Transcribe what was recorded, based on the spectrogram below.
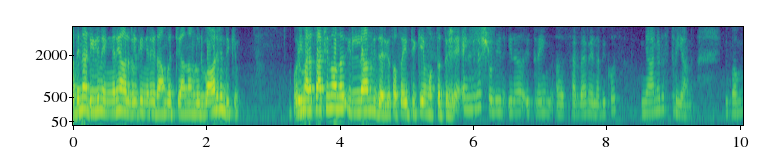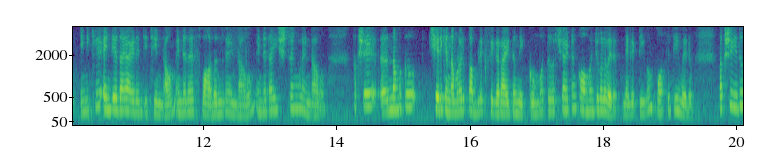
അതിനടിയിലും എങ്ങനെ ആളുകൾക്ക് ഇങ്ങനെ ഇടാൻ പറ്റുക നമ്മൾ ഒരുപാട് ചിന്തിക്കും. ഒരു മനസാക്ഷി എന്ന് പറഞ്ഞാൽ ഇല്ലാന്ന് വിചാരിക്കും സൊസൈറ്റിക്ക് മൊത്തത്തിൽ. എങ്ങനെ ശ്രുതി ഇത് ഇത്രയും സർവൈവ് ചെയ്യുന്നത്? ബിക്കോസ് ഞാനൊരു സ്ത്രീയാണ്. ഇപ്പം എനിക്ക് എന്റെതായ ഐഡന്റിറ്റി ഉണ്ടാവും എന്റെതായ സ്വാതന്ത്ര്യം ഉണ്ടാവും എന്റെതായ ഇഷ്ടങ്ങൾ ഉണ്ടാവും. പക്ഷേ നമുക്ക് ശരിക്കും നമ്മളൊരു പബ്ലിക് ഫിഗർ ആയിട്ട് നിൽക്കുമ്പോൾ തീർച്ചയായിട്ടും കോമന്റുകൾ വരും നെഗറ്റീവും പോസിറ്റീവും വരും. പക്ഷേ ഇത്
